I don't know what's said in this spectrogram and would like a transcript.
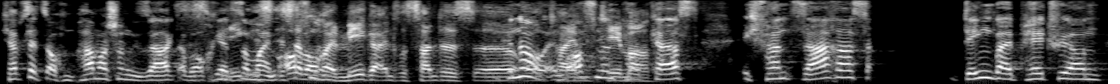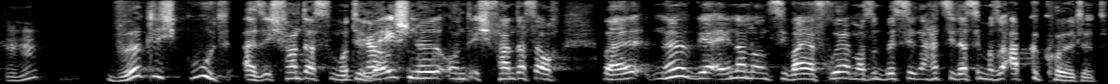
ich habe es jetzt auch ein paar Mal schon gesagt, aber auch jetzt nochmal im offenen... Ist aber auch ein mega interessantes äh, Genau, im offenen Thema. Podcast. Ich fand Sarahs Ding bei Patreon mhm. wirklich gut. Also ich fand das motivational ja. und ich fand das auch, weil, ne, wir erinnern uns, sie war ja früher immer so ein bisschen, hat sie das immer so abgekultet.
